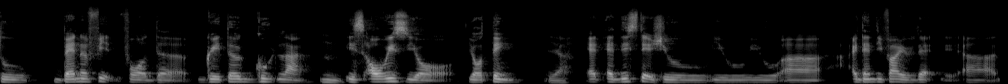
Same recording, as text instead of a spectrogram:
to benefit for the greater good lah Mm. is always your your thing. Yeah. At at this stage you you you uh identify with that uh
